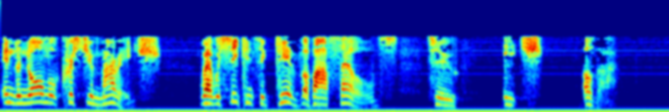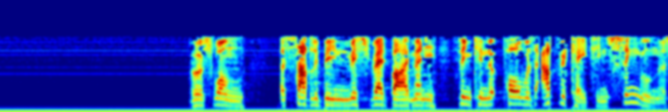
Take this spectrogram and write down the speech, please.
in the normal Christian marriage where we're seeking to give of ourselves to each other. Verse 1 has sadly been misread by many, thinking that Paul was advocating singleness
